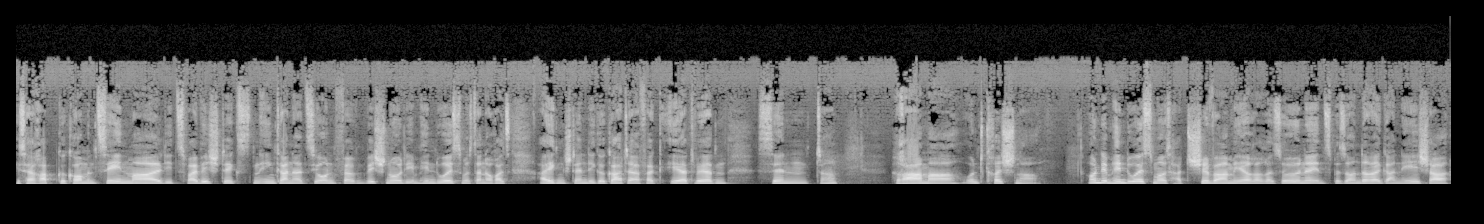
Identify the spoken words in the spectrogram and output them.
ist herabgekommen zehnmal. Die zwei wichtigsten Inkarnationen für Vishnu, die im Hinduismus dann auch als eigenständige Götter verehrt werden, sind äh, Rama und Krishna. Und im Hinduismus hat Shiva mehrere Söhne, insbesondere Ganesha,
